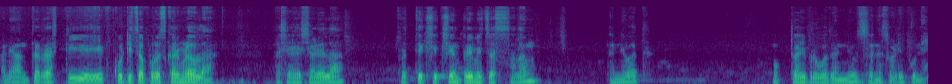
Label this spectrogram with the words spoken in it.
आणि आंतरराष्ट्रीय एक कोटीचा पुरस्कार मिळवला. अशा या शाळेला प्रत्येक शिक्षणप्रेमीचा सलाम. धन्यवाद. मुक्ताई प्रबोधन न्यूज सणसवाडी पुणे.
